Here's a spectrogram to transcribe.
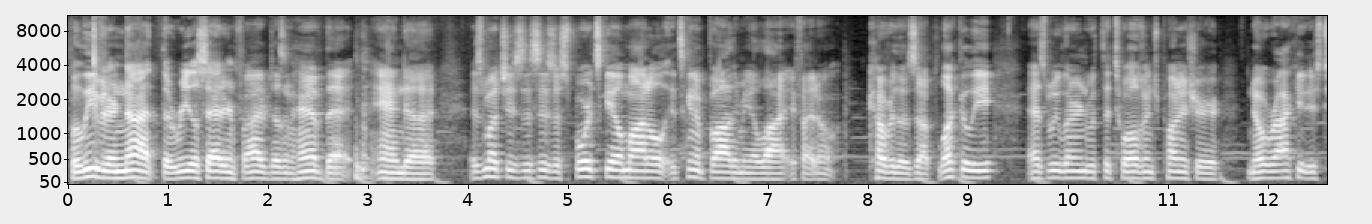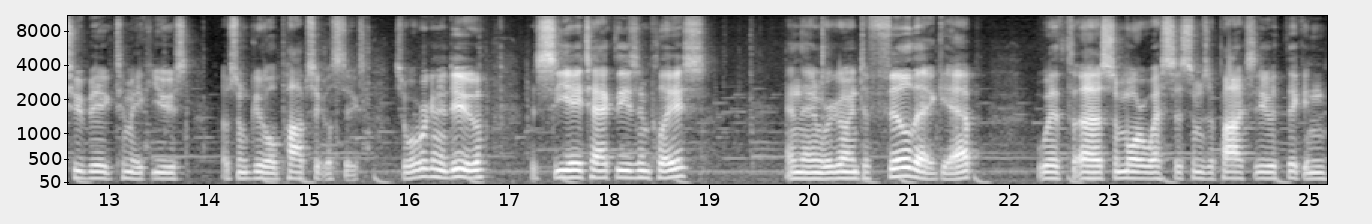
believe it or not the real Saturn V doesn't have that and uh, as much as this is a sports scale model it's gonna bother me a lot if I don't cover those up. Luckily as we learned with the 12 inch Punisher no rocket is too big to make use of some good old popsicle sticks. So what we're gonna do is CA tack these in place and then we're going to fill that gap with uh, some more West Systems epoxy with thickened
